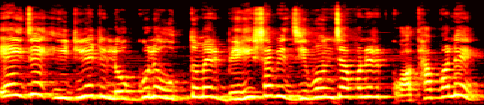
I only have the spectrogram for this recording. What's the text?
এই যে ইডিয়েট লোকগুলো উত্তমের বেহিসাবি জীবনযাপনের কথা বলে,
